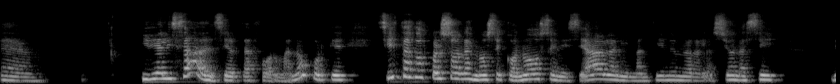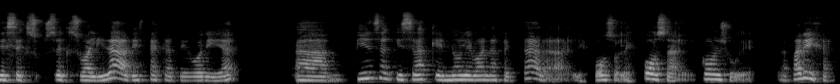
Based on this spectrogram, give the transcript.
eh, idealizada en cierta forma, ¿no? Porque si estas dos personas no se conocen y se hablan y mantienen una relación así de sexualidad de esta categoría, ah, piensan quizás que no le van a afectar al esposo, la esposa, al cónyuge, la pareja.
